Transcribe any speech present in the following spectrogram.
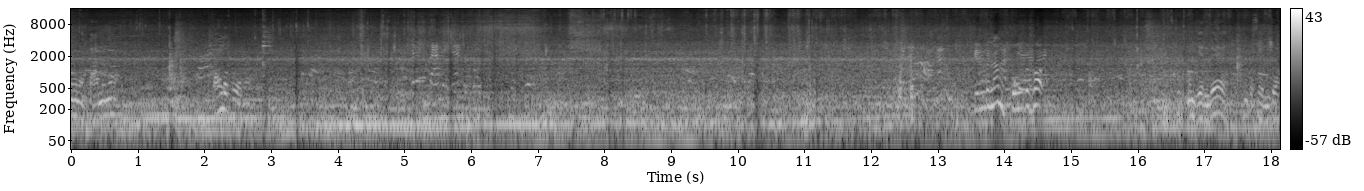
นี่นะตามนี่นะตามระเบิดนะ กินไปน้ำปรุงไปพอมันเย็นเด้มันผสมด้วย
